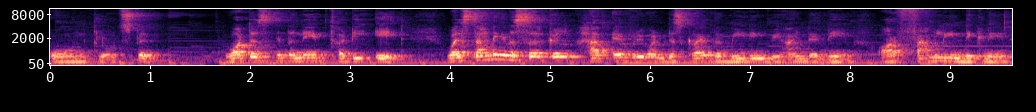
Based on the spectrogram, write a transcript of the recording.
own clothespin. What is in the name 38? While standing in a circle, have everyone describe the meaning behind their name or family nickname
